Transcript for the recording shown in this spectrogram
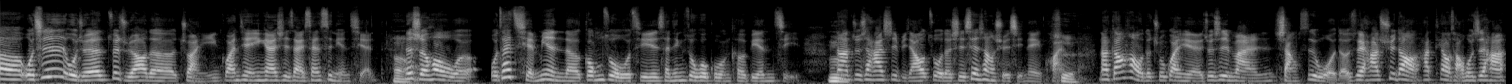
呃，我其实我觉得最主要的转移关键应该是在三四年前，嗯那时候我我在前面的工作，我其实曾经做过国文科编辑，那就是他是比较做的是线上学习那一块。是那刚好我的主管也就是蛮赏识我的，所以他去到他跳槽或是他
